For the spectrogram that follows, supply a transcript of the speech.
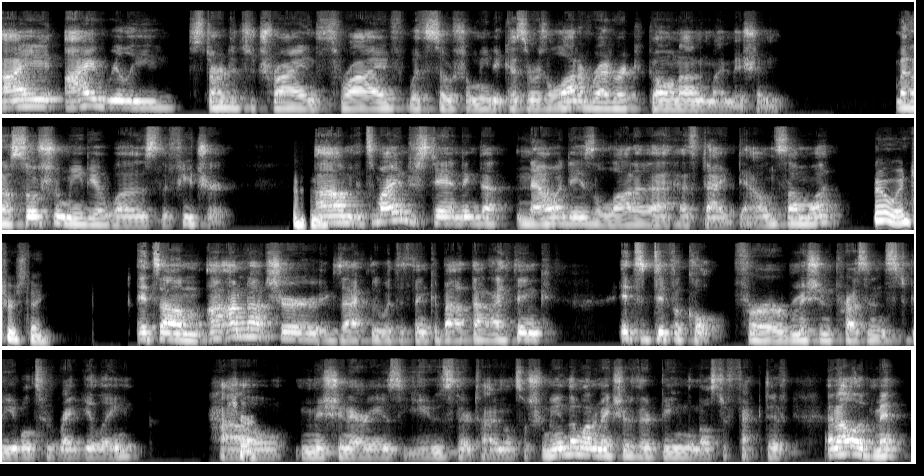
I I really started to try and thrive with social media because there was a lot of rhetoric going on in my mission about how social media was the future. Mhm. Um, it's my understanding that nowadays a lot of that has died down somewhat. Oh, interesting. It's um I, I'm not sure exactly what to think about that. I think it's difficult for mission presence to be able to regulate Sure. how missionaries use their time on social media. And they want to make sure they're being the most effective. And I'll admit,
